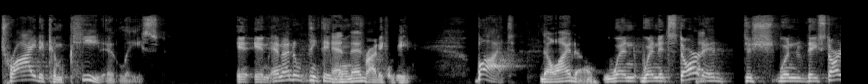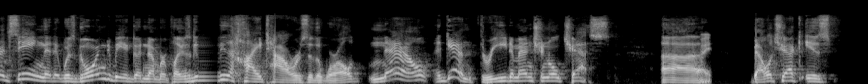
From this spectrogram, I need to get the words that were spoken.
try to compete at least. And, and I don't think they and won't then, try to compete. But no, I know when when it started to sh- when they started seeing that it was going to be a good number of players, going to be the Hightowers of the world. Now again, three dimensional chess. Uh, right. Belichick is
